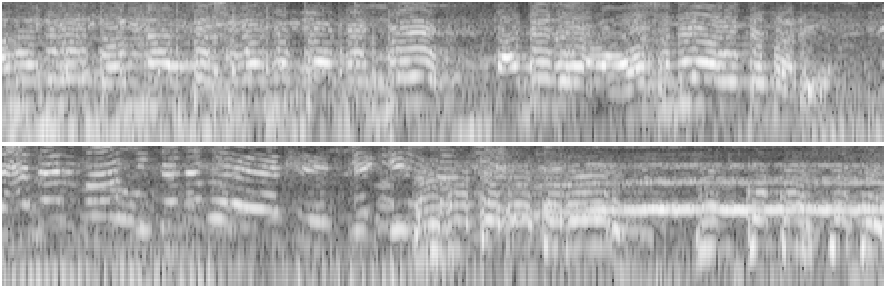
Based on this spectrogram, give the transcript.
আমাদের বন্যার্থ শোভাযাত্রা দেখবে তাদের অসুবিধা হতে পারে। বছরের দুঃখ কষ্টকে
